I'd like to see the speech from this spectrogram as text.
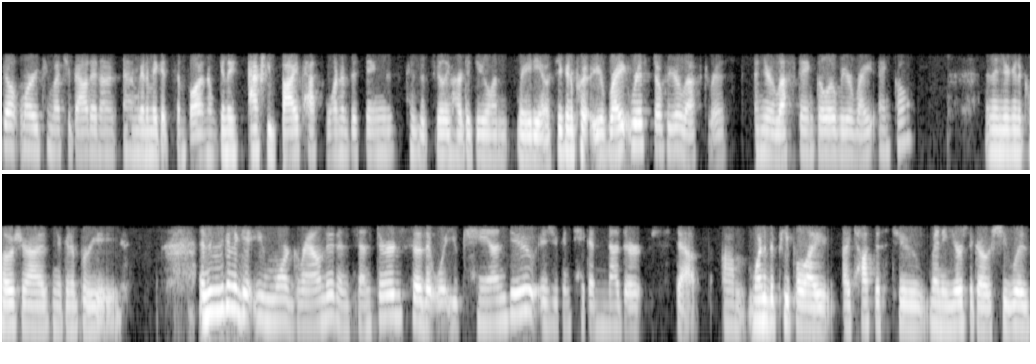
don't worry too much about it. I'm, I'm going to make it simple, and I'm going to actually bypass one of the things because it's really hard to do on radio. So you're going to put your right wrist over your left wrist and your left ankle over your right ankle. And then you're going to close your eyes and you're going to breathe. And this is going to get you more grounded and centered so that what you can do is you can take another step. Um, one of the people I, I taught this to many years ago, she was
